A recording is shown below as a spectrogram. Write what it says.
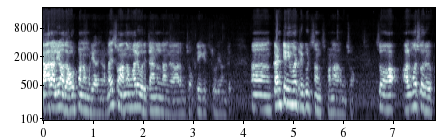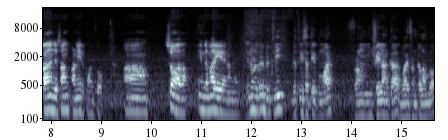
யாராலையும் அதை அவுட் பண்ண முடியாதுங்கிற மாதிரி. ஸோ அந்த மாதிரி ஒரு சேனல் நாங்கள் ஆரம்பித்தோம் ஃப்ரீ கிட் ஸ்டுடியோன்ட்டு கண்டினியூவாக ட்ரிபியூட் சாங்ஸ் பண்ண ஆரம்பித்தோம் ஸோ ஆல்மோஸ்ட் ஒரு பதினஞ்சு சாங் பண்ணியிருக்கோம் இப்போ. ஸோ அதான். இந்த மாதிரி நாங்கள் என்னோட பேர் Prithvi. Prithvi Sathyakumar. From Sri Lanka boy from Colombo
